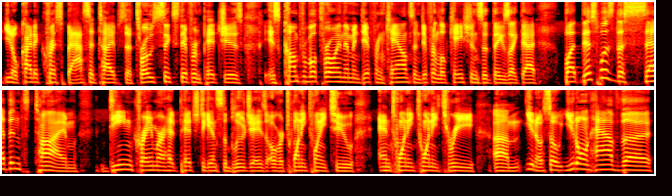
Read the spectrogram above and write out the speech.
you know, kind of Chris Bassitt types that throws six different pitches, is comfortable throwing them in different counts and different locations and things like that. But this was the seventh time Dean Kremer had pitched against the Blue Jays over 2022 and 2023. Um, you know, so you don't have the,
